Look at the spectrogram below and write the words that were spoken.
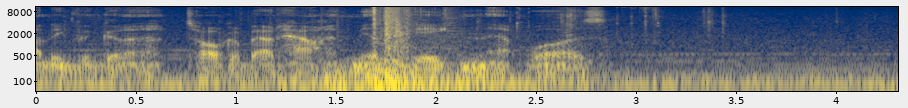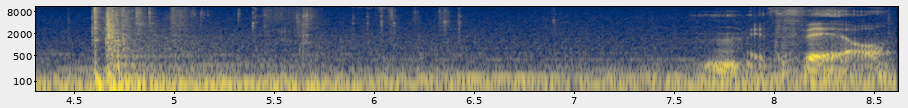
Not even gonna talk about how humiliating that was. Mm, It fell.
